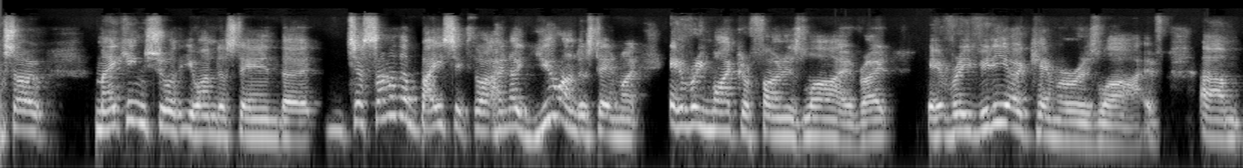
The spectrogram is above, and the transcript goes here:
So making sure that you understand that just some of the basics that I know you understand, Mike, every microphone is live, right? Every video camera is live. Um,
